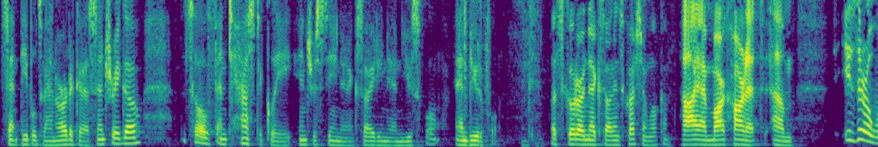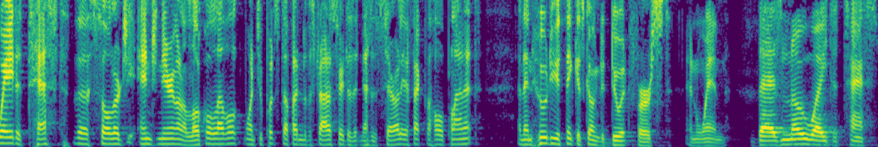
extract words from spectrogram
sent people to Antarctica a century ago, it's all fantastically interesting and exciting and useful and beautiful. Let's go to our next audience question. Welcome. Hi, I'm Mark Harnett. Um, is there a way to test the solar engineering on a local level? Once you put stuff into the stratosphere, does it necessarily affect the whole planet? And then who do you think is going to do it first and when? There's no way to test,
